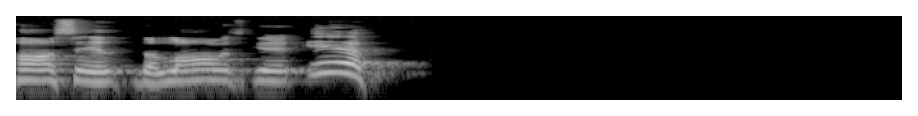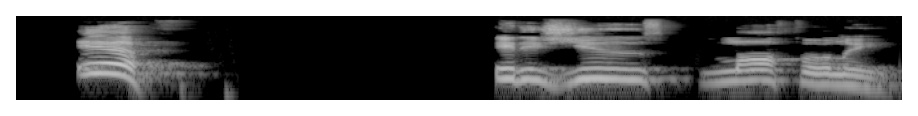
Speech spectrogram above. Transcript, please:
Paul says the law is good if, if it is used lawfully,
